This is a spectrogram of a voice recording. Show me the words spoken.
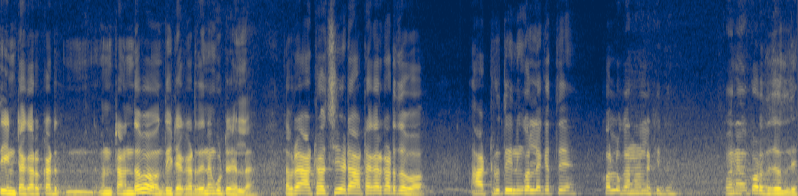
ତିନିଟା କାର କାଟି ମାନେ ଟାଣିଦେବ ଦୁଇଟା କାଟିଦେଲେ ଗୋଟେ ହେଲା ତାପରେ ଆଠ ଅଛି ଏଇଟା ଆଠ କାର କାଟିଦେବ ଆଠରୁ ତିନି କଲେ କେତେ କଲୁ କାନ ଲେଖିଦେ କହିନା କରିଦେ ଜଲ୍ଦି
